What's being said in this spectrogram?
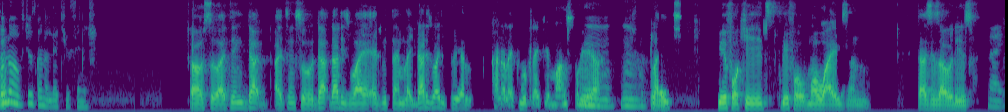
Oh something? no, I was just gonna let you finish. Uh, so I think that I think so that that is why every time like that is why the prayer kind of like look like a man's prayer, Mm, mm, like pray for kids, pray for more wives, and that's just how it is. right.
